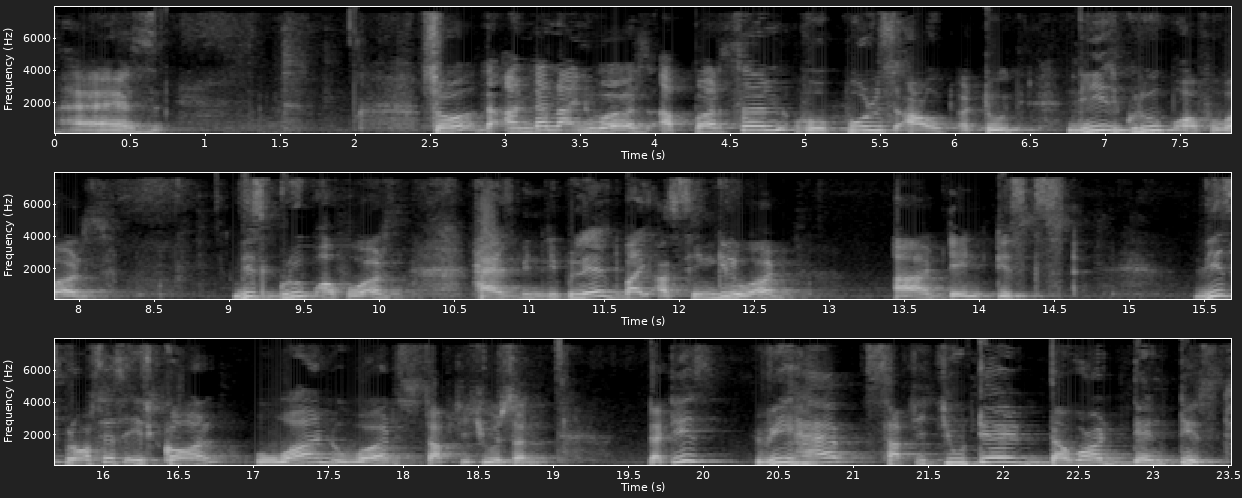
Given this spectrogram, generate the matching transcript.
has. So the underlined words a person who pulls out a tooth. These group of words this group of words has been replaced by a single word a dentist. This process is called one word substitution. That is we have substituted the word dentist.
